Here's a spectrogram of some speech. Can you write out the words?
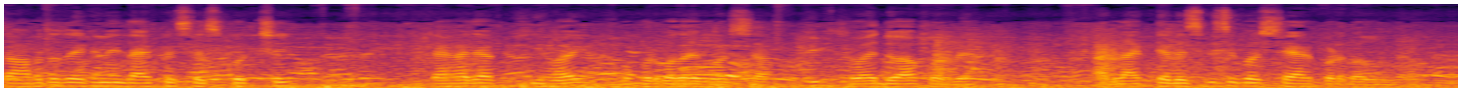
তো আপাতত এখানেই লাইভটা শেষ করছি। দেখা যাক কি হয় ওপরবেলায় ভরসা। সবাই দোয়া করবে। আর লাইভটা বেশি বেশি করে শেয়ার করে দাও বন্ধুরা।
